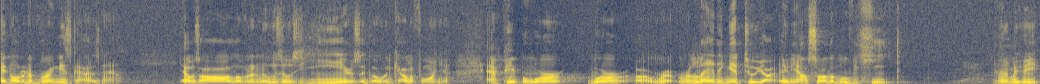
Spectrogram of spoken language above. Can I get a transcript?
in order to bring these guys down. It was all over the news. It was years ago in California, and people were were uh, re- relating it to y'all. Any of y'all saw the movie Heat? In the movie,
